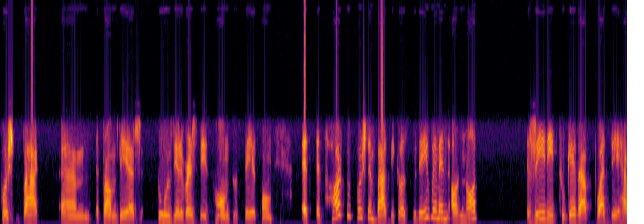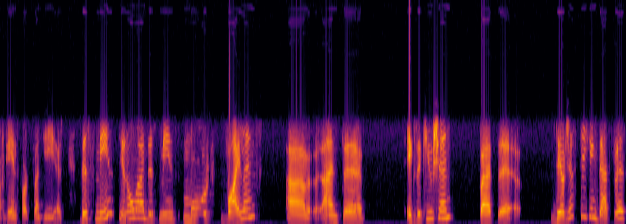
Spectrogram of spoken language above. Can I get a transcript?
pushed back um, from their schools, universities, home to stay at home. It's, it's hard to push them back because today women are not ready to give up what they have gained for 20 years. This means, you know what, this means more violence uh, and uh, execution, but uh, they're just taking that risk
